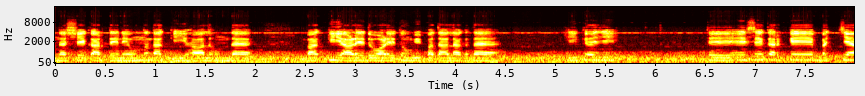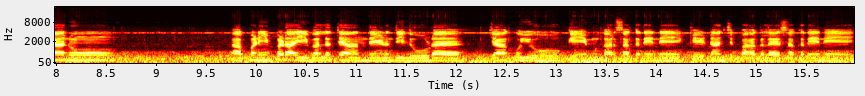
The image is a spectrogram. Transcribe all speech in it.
ਨਸ਼ੇ ਕਰਦੇ ਨੇ, ਉਹਨਾਂ ਦਾ ਕੀ ਹਾਲ ਹੁੰਦਾ ਹੈ। ਬਾਕੀ ਆਲੇ ਦੁਆਲੇ ਤੋਂ ਵੀ ਪਤਾ ਲੱਗਦਾ ਹੈ। ਠੀਕ ਹੈ ਜੀ। ਤੇ ਇਸੇ ਕਰਕੇ ਬੱਚਿਆਂ ਨੂੰ ਆਪਣੀ ਪੜ੍ਹਾਈ ਵੱਲ ਧਿਆਨ ਦੇਣ ਦੀ ਲੋੜ ਹੈ ਜਾਂ ਕੋਈ ਉਹ ਗੇਮ ਕਰ ਸਕਦੇ ਨੇ, ਖੇਡਾਂ 'ਚ ਭਾਗ ਲੈ ਸਕਦੇ ਨੇ,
